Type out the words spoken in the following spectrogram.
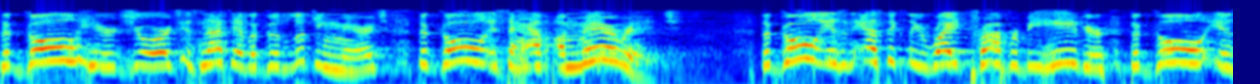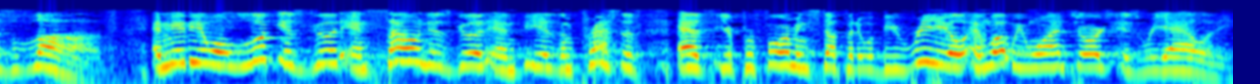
The goal here, George, is not to have a good looking marriage. The goal is to have a marriage. The goal isn't ethically right, proper behavior. The goal is love. And maybe it won't look as good and sound as good and be as impressive as your performing stuff, but it would be real. And what we want, George, is reality.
